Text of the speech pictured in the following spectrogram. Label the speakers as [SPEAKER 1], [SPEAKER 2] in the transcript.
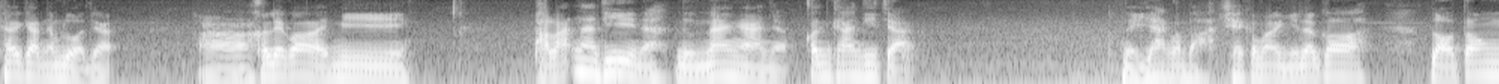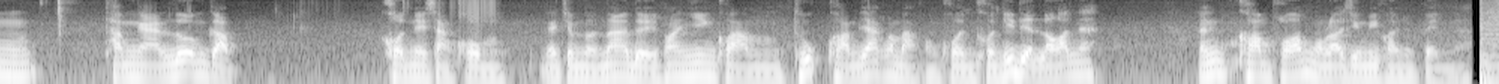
[SPEAKER 1] ข้าราชการตำรวจเนี่ยเขาเรียกว่าอะไรมีภาระหน้าที่นะหรือหน้างานเนี่ยค่อนข้างที่จะเหนื่อยยากลำบากใช้คำว่าอย่างนี้แล้วก็เราต้องทำงานร่วมกับคนในสังคมในจำนวนมากโดยเฉพาะยิ่งความทุกข์ความยากลำบากของคนคนที่เดือดร้อนนะนั้นความพร้อมของเราจึงมีความจำเป็นนะ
